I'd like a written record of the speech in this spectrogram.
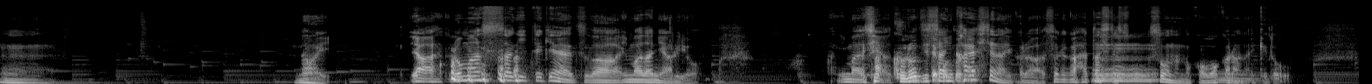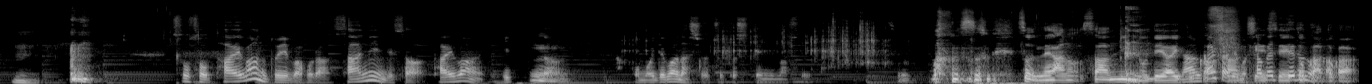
うん。ない。いや、ロマンス詐欺的なやつは未だにあるよ。今、いや、実際に返してないから、それが果たしてそうなのかわからないけど。うん。そうそう、台湾といえばほら、3人でさ、台湾行ったうん思い出話をちょっとしてみます？そ うそうですね。あの、三人の出会いとか、関係性とかとか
